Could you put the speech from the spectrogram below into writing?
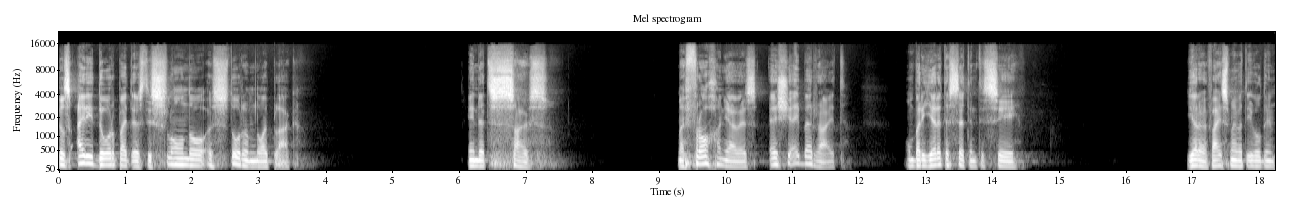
Dis uit die dorp uit is, dis slaan daar 'n storm daai plek. En dit sous My vraag aan jou is, is jy bereid om by die Here te sit en te sê Here, wys my wat U wil doen.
